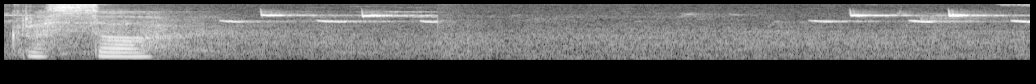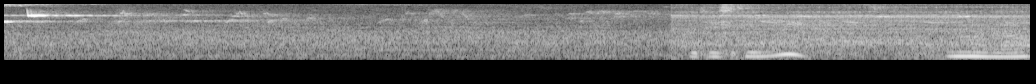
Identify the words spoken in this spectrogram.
Краса! Куди сніми? Ну да.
